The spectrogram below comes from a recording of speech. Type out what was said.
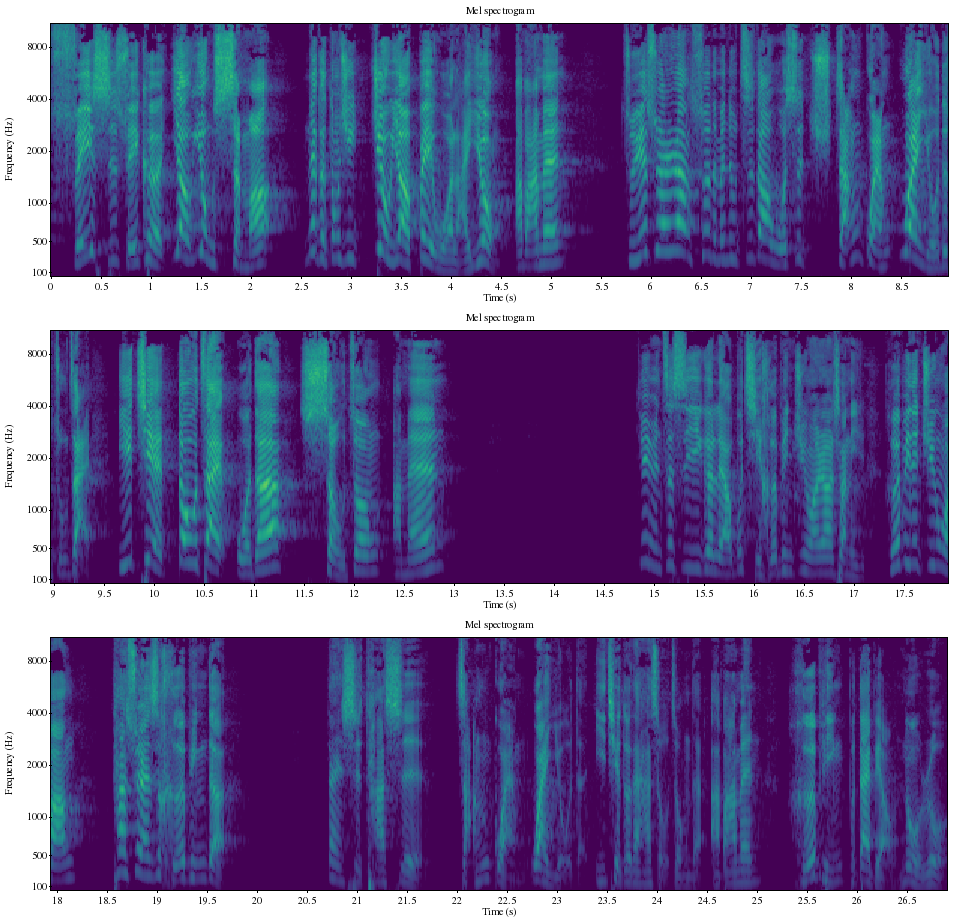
随时随刻要用什么，那个东西就要被我来用，阿门。主耶稣要让所有的门徒知道，我是掌管万有的主宰，一切都在我的手中，阿门。因为这是一个了不起和平君王，让上你和平的君王，他虽然是和平的，但是他是掌管万有的，一切都在他手中的。阿爸们，和平不代表懦弱，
